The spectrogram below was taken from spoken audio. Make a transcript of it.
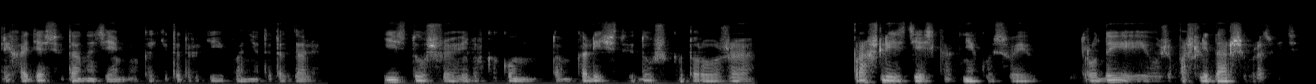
приходя сюда на Землю, какие-то другие планеты и так далее, есть души или в каком там количестве душ, которые уже прошли здесь как некую свою труды и уже пошли дальше в развитие.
